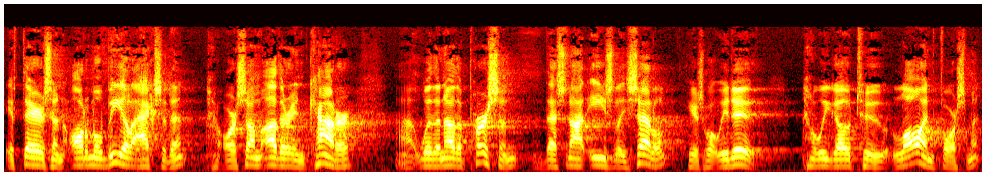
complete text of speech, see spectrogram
If there's an automobile accident or some other encounter uh, with another person that's not easily settled, here's what we do we go to law enforcement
